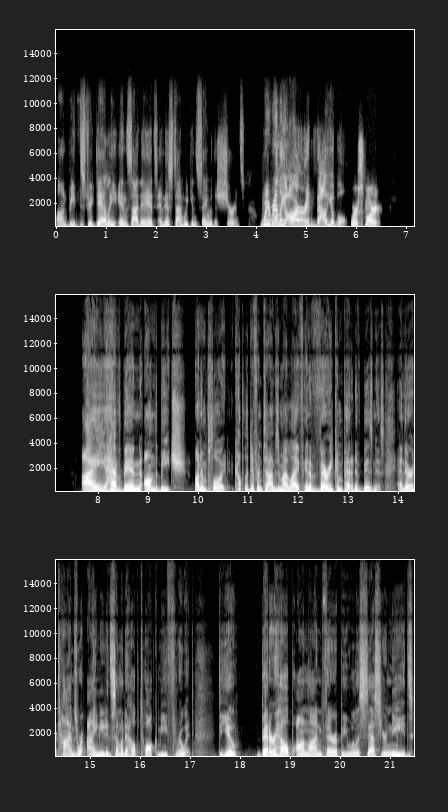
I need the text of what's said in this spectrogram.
on Beat the Streak Daily inside the hits. And this time we can say with assurance, we really are invaluable. We're smart. I have been on the beach, unemployed, a couple of different times in my life in a very competitive business. And there are times where I needed someone to help talk me through it. Do you? BetterHelp Online Therapy will assess your needs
